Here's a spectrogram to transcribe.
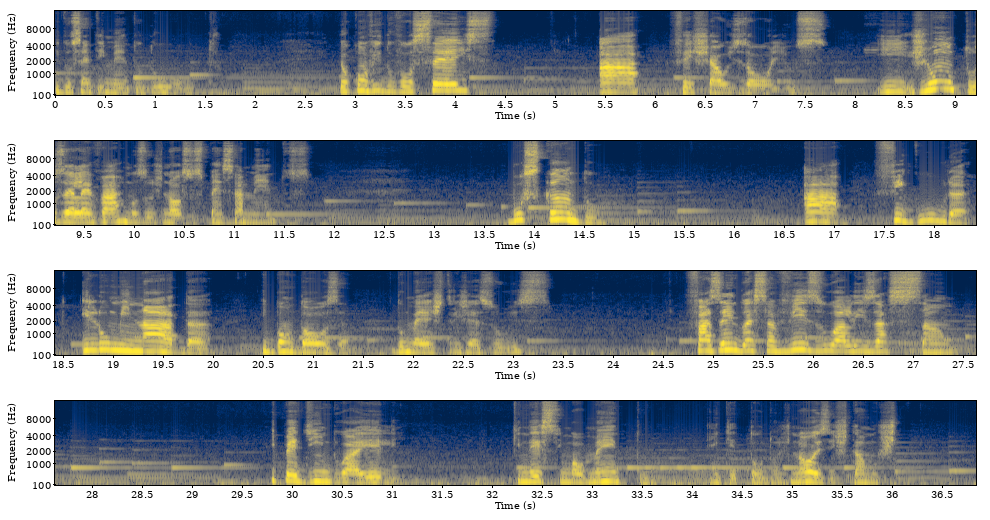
e do sentimento do outro. Eu convido vocês a fechar os olhos e juntos elevarmos os nossos pensamentos, buscando a figura iluminada e bondosa do Mestre Jesus, fazendo essa visualização e pedindo a Ele que nesse momento em que todos nós estamos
